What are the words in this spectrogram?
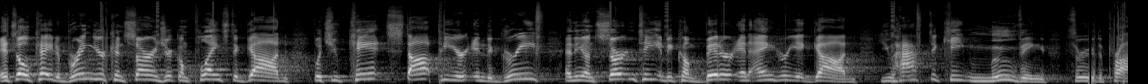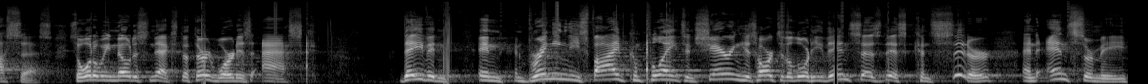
It's okay to bring your concerns, your complaints to God, but you can't stop here in the grief and the uncertainty and become bitter and angry at God. You have to keep moving through the process. So, what do we notice next? The third word is ask. David, in, in bringing these five complaints and sharing his heart to the Lord, he then says this Consider and answer me,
